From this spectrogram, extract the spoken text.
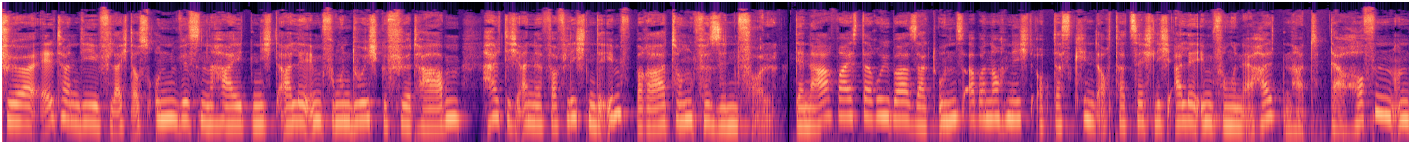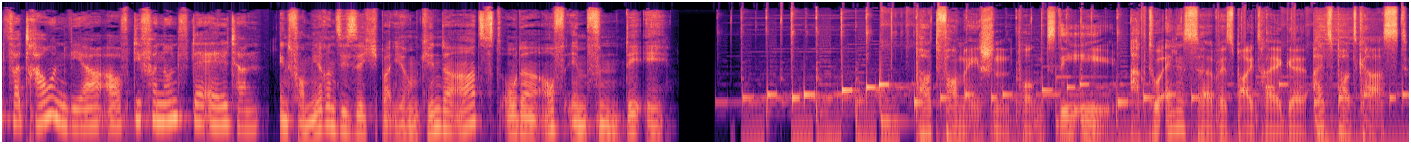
Für Eltern, die vielleicht aus Unwissenheit nicht alle Impfungen durchgeführt haben, halte ich eine verpflichtende Impfberatung für sinnvoll. Der Nachweis darüber sagt uns aber noch nicht, ob das Kind auch tatsächlich alle Impfungen erhalten hat. Da hoffen und vertrauen wir auf die Vernunft der Eltern. Informieren Sie sich bei Ihrem Kinderarzt oder auf impfen.de. Podformation.de Aktuelle Servicebeiträge als Podcast.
